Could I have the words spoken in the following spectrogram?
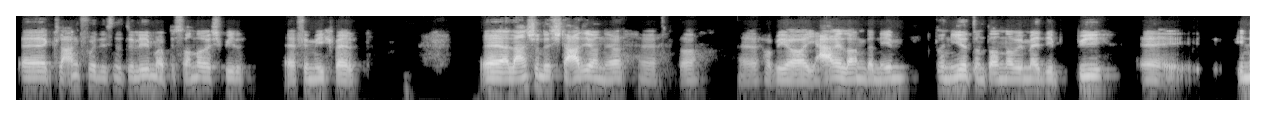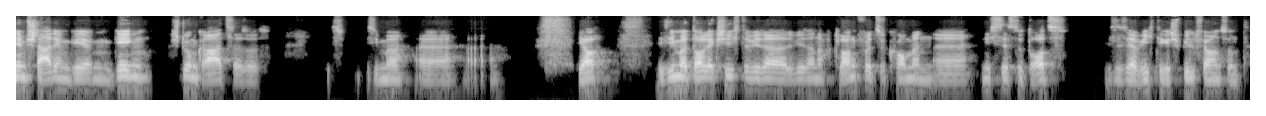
Äh, Klagenfurt ist natürlich immer ein besonderes Spiel äh, für mich, weil äh, allein schon das Stadion, ja, äh, da äh, habe ich ja jahrelang daneben trainiert und dann habe ich mein Debüt äh, in dem Stadion geben gegen Sturm Graz. Also es ist immer äh, äh, ja, ist immer eine tolle Geschichte, wieder, wieder nach Klagenfurt zu kommen. Äh, nichtsdestotrotz ist es ja ein wichtiges Spiel für uns und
